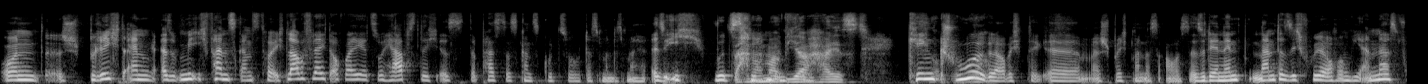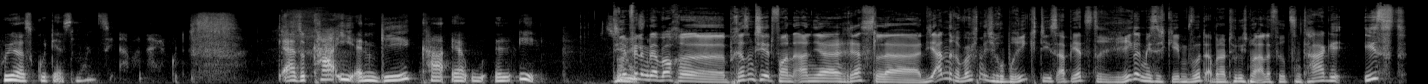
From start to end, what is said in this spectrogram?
und spricht ein, also ich fand es ganz toll. Ich glaube vielleicht auch, weil jetzt so herbstlich ist, da passt das ganz gut so, dass man das mal hört. Also ich würde es Sag nochmal, wie er heißt. King Cruel, glaube ich, äh, spricht man das aus. Also der nennt, nannte sich früher auch irgendwie anders. Früher ist gut, der ist 19, aber naja, gut. Also K-I-N-G, K-R-U-L-E. Die Empfehlung der Woche, präsentiert von Anja Ressler. Die andere wöchentliche Rubrik, die es ab jetzt regelmäßig geben wird, aber natürlich nur alle 14 Tage, ist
